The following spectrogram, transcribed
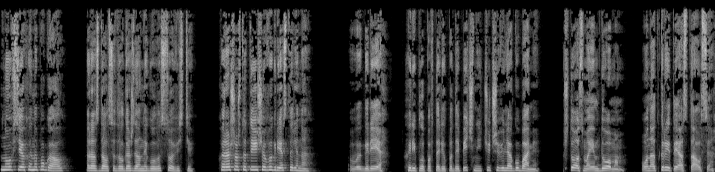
«Ну, всех и напугал», — раздался долгожданный голос совести. «Хорошо, что ты еще в игре, старина». «В игре», — хрипло повторил подопечный, чуть шевеля губами. «Что с моим домом? Он открытый остался».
